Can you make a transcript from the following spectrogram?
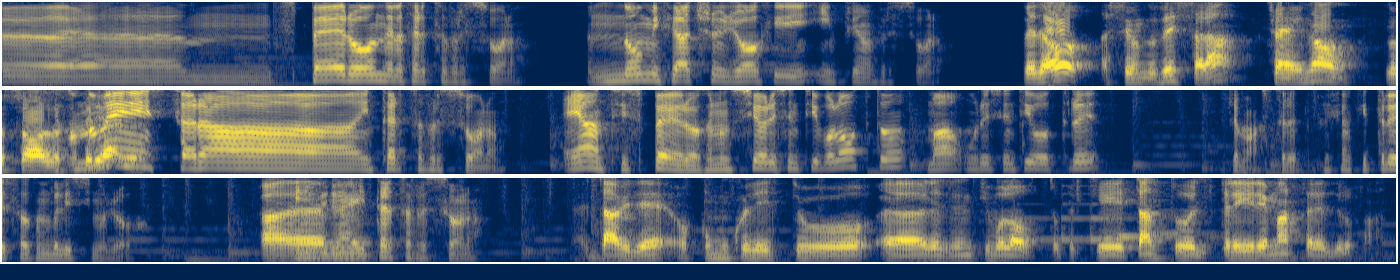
Ehm, spero nella terza persona. Non mi piacciono i giochi in prima persona. Però, secondo te sarà? Cioè, no, lo so, lo Secondo speriamo. me sarà in terza persona. E anzi, spero che non sia un Resident Evil 8, ma un Resident Evil 3 Remastered. Perché anche il 3 è stato un bellissimo gioco. Quindi Ehm, direi terza persona. Davide, ho comunque detto eh, Resident Evil 8 perché tanto il 3 remastered lo fanno.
